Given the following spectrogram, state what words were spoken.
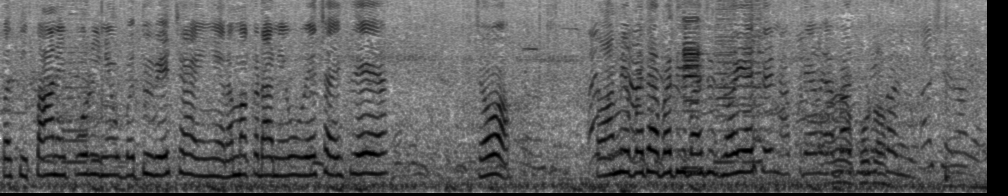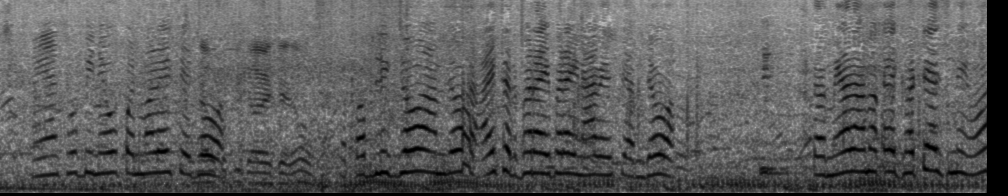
પછી પાણીપુરી ને એવું બધું વેચાય અહીંયા રમકડા ને એવું વેચાય છે. જોવો. તો અમે બધા બધી બાજુ જોઈએ છે ને આપણે હવે આ બાજુ નીકળીએ. અહીંયા સુબીને એવું પણ મળે છે જોવો. પબ્લિક જોવો આમ જુઓ આઈસર ભરાઈ ભરાઈને આવે છે આમ જોવો. તો મેળામાં કઈ ઘટે જ નહીં હો.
